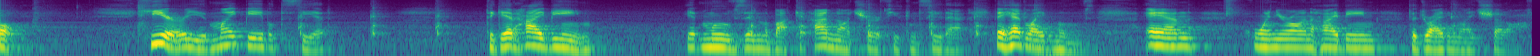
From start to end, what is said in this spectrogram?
So, here you might be able to see it. To get high beam, it moves in the bucket. I'm not sure if you can see that. The headlight moves. And when you're on high beam, the driving lights shut off.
